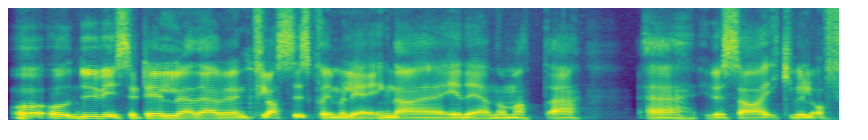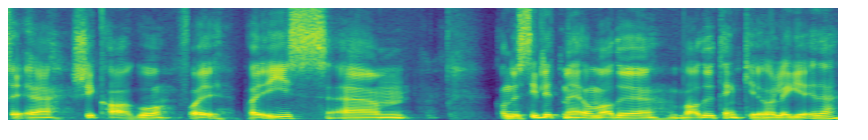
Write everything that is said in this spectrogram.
Og, og, du viser til, Det er vel en klassisk formulering, da, ideen om at eh, USA ikke vil ofre Chicago for Paris. Um, kan du si litt mer om hva du, hva du tenker å legge i det?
